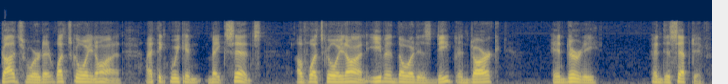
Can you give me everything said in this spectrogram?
God's word, at what's going on, I think we can make sense of what's going on, even though it is deep and dark and dirty and deceptive.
